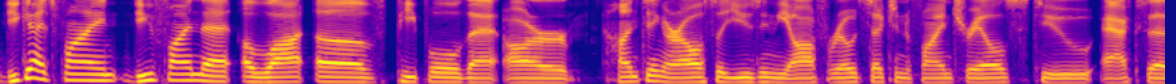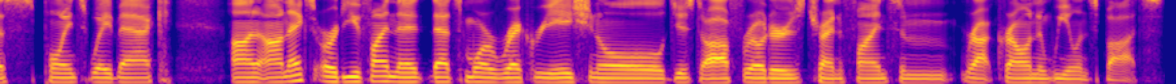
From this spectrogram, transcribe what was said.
Do you guys find do you find that a lot of people that are hunting are also using the off-road section to find trails to access points way back on onX, or do you find that that's more recreational, just off-roaders trying to find some rock crawling and wheeling spots?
